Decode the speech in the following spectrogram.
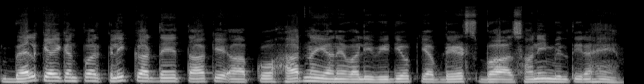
बेल के आइकन पर क्लिक कर दें, ताकि आपको हर नई आने वाली वीडियो की अपडेट्स बसानी मिलती रहें।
